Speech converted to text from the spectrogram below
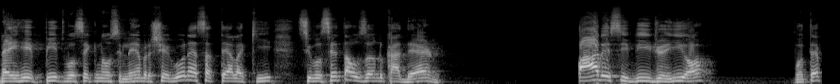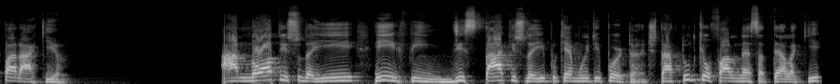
né? E repito, você que não se lembra, chegou nessa tela aqui, se você está usando o caderno, para esse vídeo aí, ó. Vou até parar aqui, ó. Anota isso daí, enfim, destaque isso daí porque é muito importante, tá? Tudo que eu falo nessa tela aqui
